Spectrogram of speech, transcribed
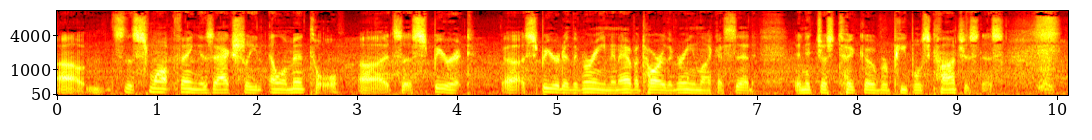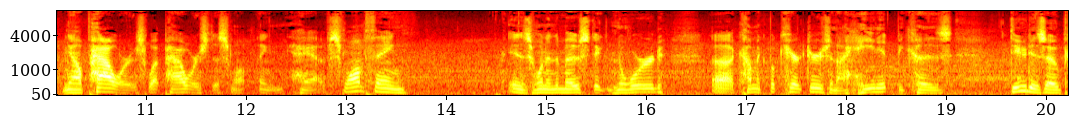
um, the Swamp Thing is actually an elemental. Uh, it's a spirit. Uh, spirit of the green, an avatar of the green, like I said, and it just took over people's consciousness. Now, powers. What powers does Swamp Thing have? Swamp Thing is one of the most ignored uh, comic book characters, and I hate it because dude is OP.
